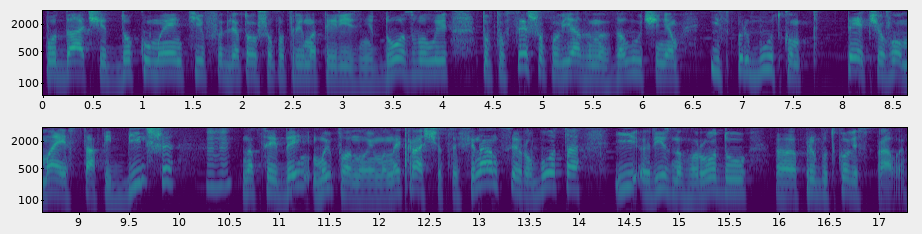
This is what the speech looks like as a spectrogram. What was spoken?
Подачі документів для того, щоб отримати різні дозволи, тобто все, що пов'язане з залученням і з прибутком, те, чого має стати більше, на цей день ми плануємо. Найкраще це фінанси, робота і різного роду е, прибуткові справи.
